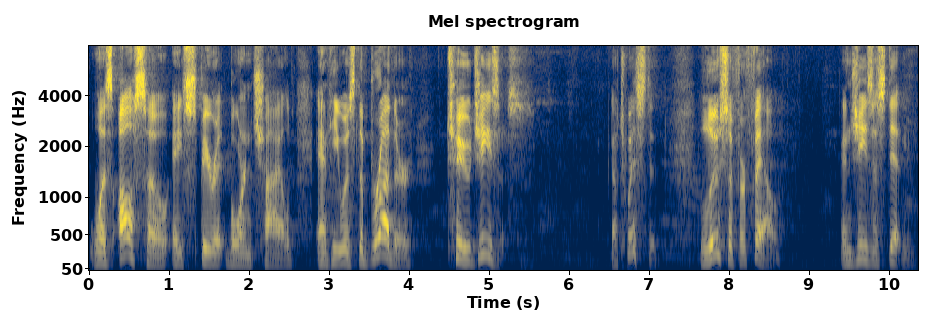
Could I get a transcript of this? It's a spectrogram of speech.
was also a spirit born child, and he was the brother to Jesus. Now, twisted. Lucifer fell, and Jesus didn't.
